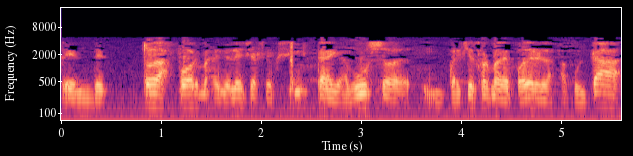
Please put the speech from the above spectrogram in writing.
de, todas formas de violencia sexista y abuso y cualquier forma de poder en la facultad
